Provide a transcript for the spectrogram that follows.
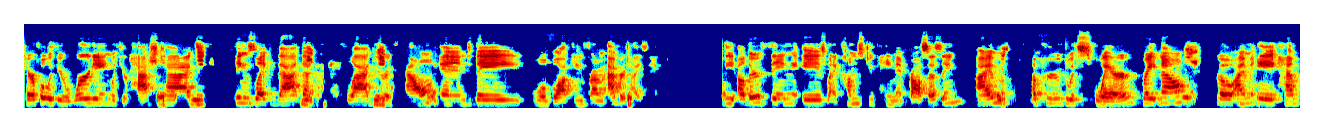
Careful with your wording, with your hashtags, things like that that flag your account and they will block you from advertising. The other thing is when it comes to payment processing, I'm approved with Square right now. So I'm a hemp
